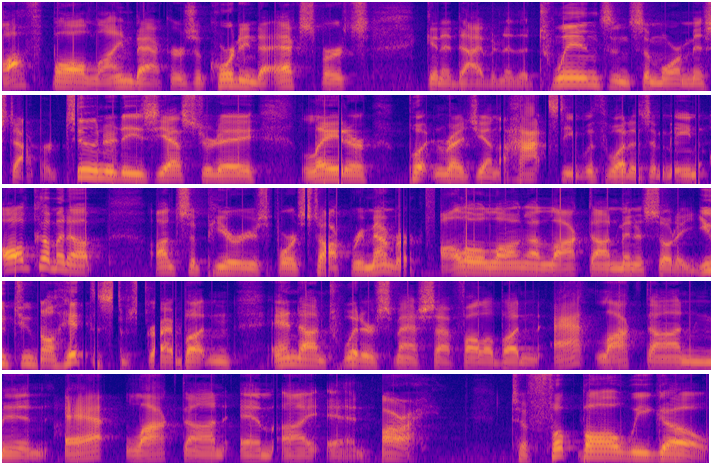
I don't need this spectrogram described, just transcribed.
off ball linebackers, according to experts. Going to dive into the Twins and some more missed opportunities yesterday. Later, putting Reggie on the hot seat with what does it mean. All coming up on Superior Sports Talk. Remember, follow along on Locked On Minnesota YouTube. I'll hit the subscribe button and on Twitter, smash that follow button at Locked On Min, at Locked On M I N. All right, to football we go.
